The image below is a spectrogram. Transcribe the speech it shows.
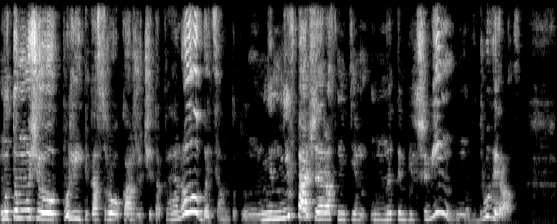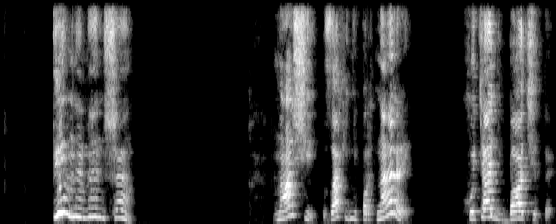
Ну, тому що політика, строго кажучи, так не робиться. Ну, Тобто, ні, ні в перший раз, ні тим, не тим більше він, ну, в другий раз. Тим не менше, наші західні партнери хочуть бачити,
